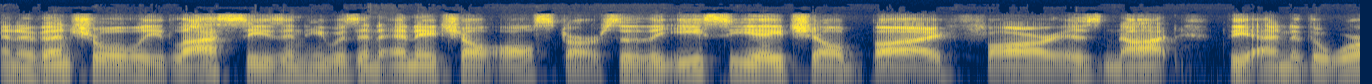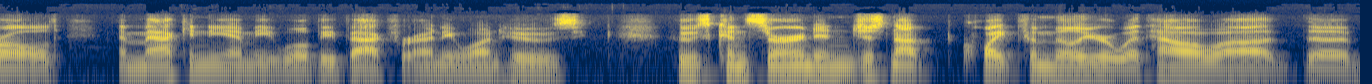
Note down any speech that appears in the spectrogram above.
and eventually last season he was an NHL All Star. So the ECHL by far is not the end of the world, and Makiniemi will be back for anyone who's who's concerned and just not quite familiar with how uh, the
